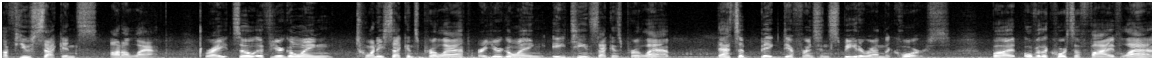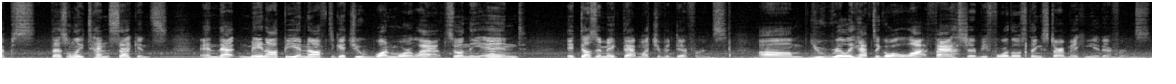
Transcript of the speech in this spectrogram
a few seconds on a lap, right? So if you're going 20 seconds per lap or you're going 18 seconds per lap, that's a big difference in speed around the course. But over the course of five laps, that's only 10 seconds. And that may not be enough to get you one more lap. So in the end, it doesn't make that much of a difference. Um, you really have to go a lot faster before those things start making a difference.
